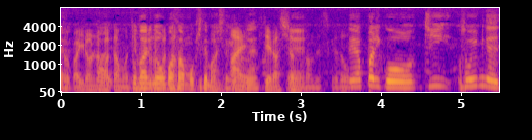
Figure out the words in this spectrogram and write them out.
とかいろんな方もはい地元の方も。隣のおばさんも来てましたけどはね、い、来てらっしゃったんですけど、でやっぱりこうちそういう意味で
